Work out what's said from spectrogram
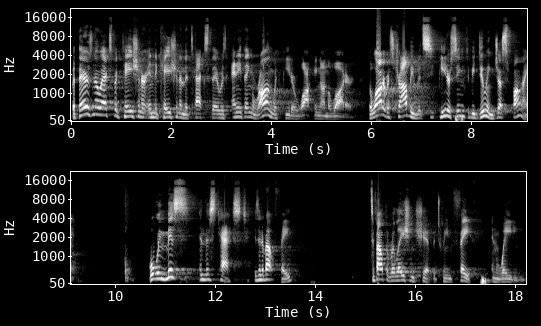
But there's no expectation or indication in the text there was anything wrong with Peter walking on the water. The water was choppy, but Peter seemed to be doing just fine. What we miss in this text isn't about faith, it's about the relationship between faith and waiting.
